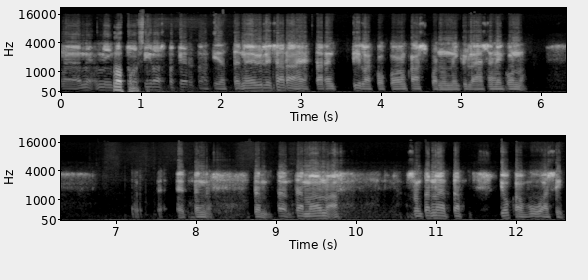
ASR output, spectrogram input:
niin, niin kuin tilasto kertookin, että ne yli 100 hehtaarin tilakoko on kasvanut, niin kyllähän se niin kuin, että tämä on sanotaan että joka vuosi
